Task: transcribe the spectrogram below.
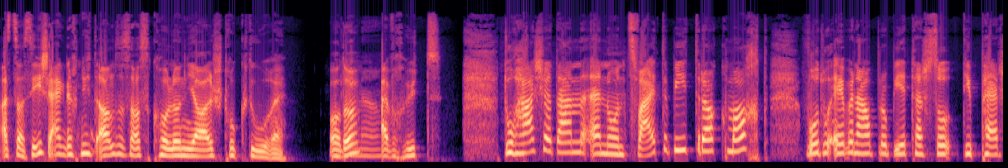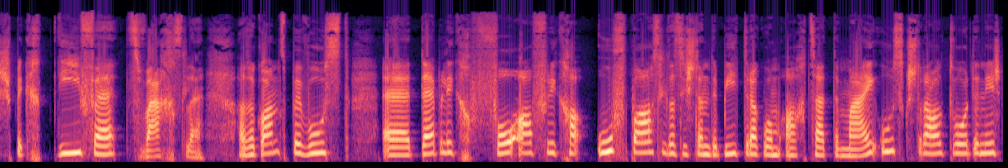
Also das ist eigentlich nichts anderes als Kolonialstrukturen, oder? Genau. Einfach heute. Du hast ja dann äh, noch einen zweiten Beitrag gemacht, wo du eben auch probiert hast, so die Perspektive zu wechseln. Also ganz bewusst äh, der Blick von Afrika auf Basel, das ist dann der Beitrag, der am 18. Mai ausgestrahlt worden ist.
